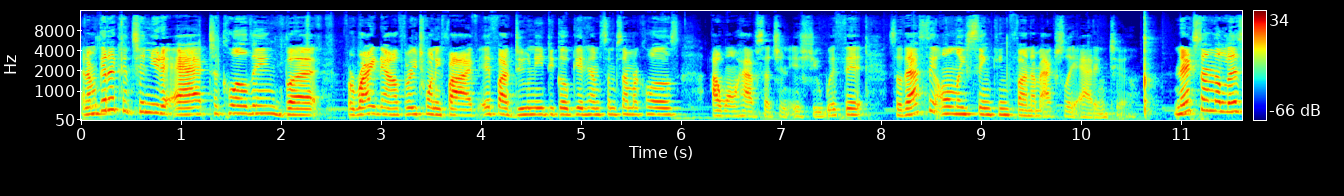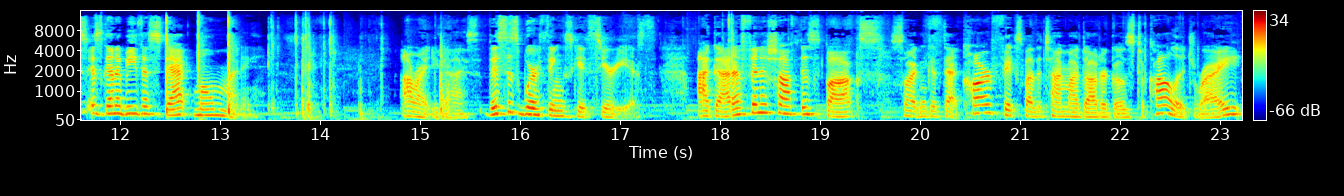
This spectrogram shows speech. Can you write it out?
And I'm going to continue to add to clothing, but for right now, 325. If I do need to go get him some summer clothes, I won't have such an issue with it. So that's the only sinking fund I'm actually adding to. Next on the list is going to be the stack more money. All right, you guys, this is where things get serious. I got to finish off this box so I can get that car fixed by the time my daughter goes to college, right?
